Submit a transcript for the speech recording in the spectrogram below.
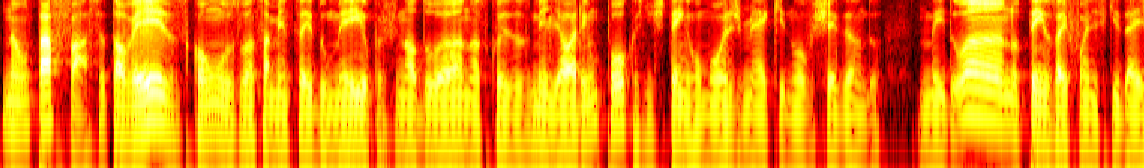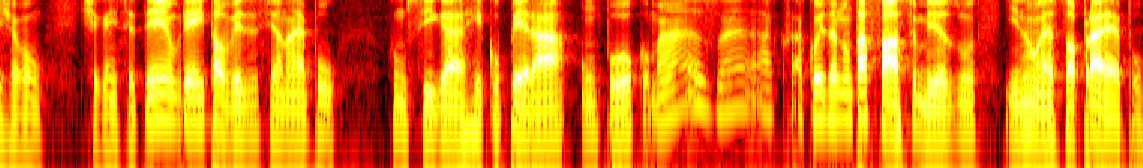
não está fácil. Talvez com os lançamentos aí do meio para o final do ano as coisas melhorem um pouco. A gente tem rumor de Mac novo chegando no meio do ano, tem os iPhones que daí já vão chegar em setembro, e aí talvez esse ano a Apple consiga recuperar um pouco, mas né, a coisa não está fácil mesmo e não é só para Apple.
